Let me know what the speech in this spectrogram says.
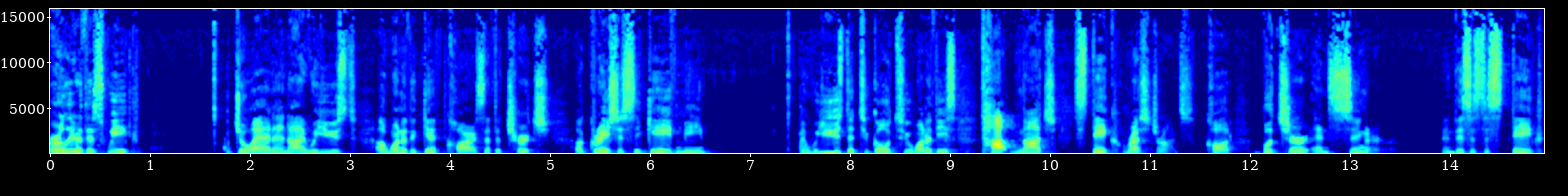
Earlier this week, Joanna and I, we used uh, one of the gift cards that the church uh, graciously gave me, and we used it to go to one of these top notch steak restaurants called Butcher and Singer. And this is the steak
